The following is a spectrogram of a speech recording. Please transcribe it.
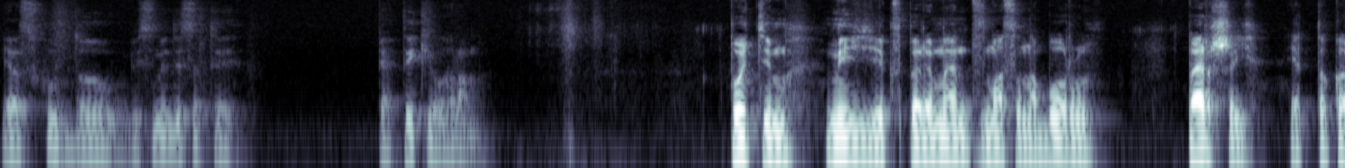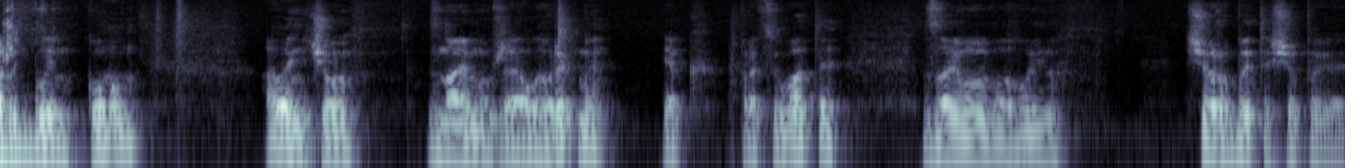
я схуд до 85 кілограм. Потім мій експеримент з масонабору перший, як то кажуть, блим комом. Але нічого, знаємо вже алгоритми, як працювати з зайвою вагою, що робити, щоб е,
